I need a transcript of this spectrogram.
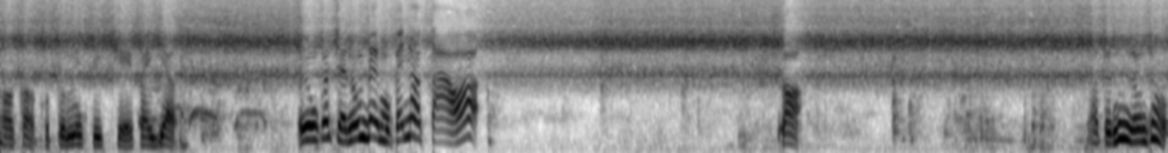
họ có của tôi mới chỉ chế bây giờ. Ông có chờ nóng đây một bé nào tàu á. Lọ. Là tôi nó nông đâu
